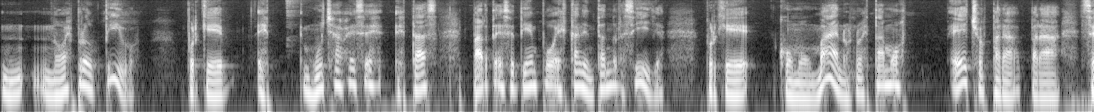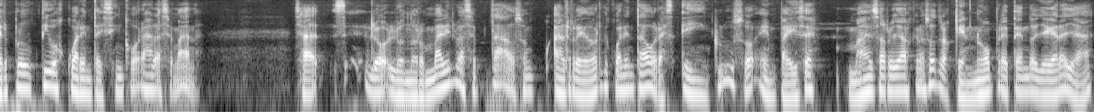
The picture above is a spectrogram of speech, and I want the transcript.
no es productivo. Porque muchas veces estás, parte de ese tiempo es calentando la silla. Porque como humanos no estamos hechos para, para ser productivos 45 horas a la semana. O sea, lo, normal y lo aceptado son alrededor de 40 horas. E incluso en países más desarrollados que nosotros, que no pretendo llegar allá,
